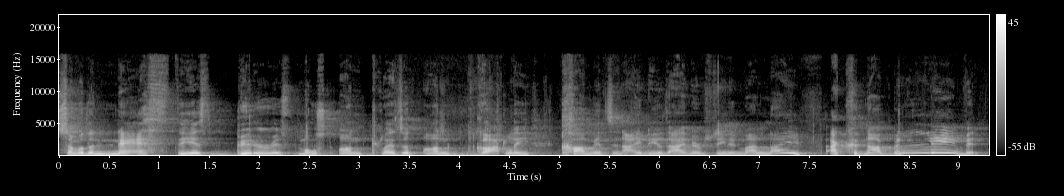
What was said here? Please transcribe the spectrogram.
Some of the nastiest, bitterest, most unpleasant, ungodly comments and ideas I've ever seen in my life. I could not believe it.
